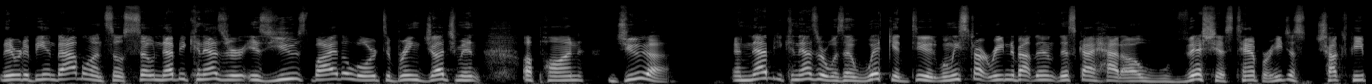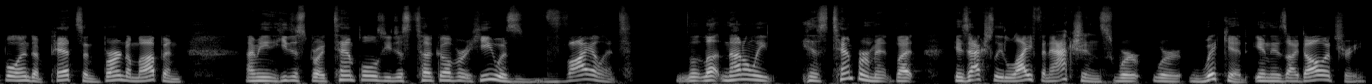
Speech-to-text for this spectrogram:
they were to be in Babylon. So, so Nebuchadnezzar is used by the Lord to bring judgment upon Judah. And Nebuchadnezzar was a wicked dude. When we start reading about them, this guy had a vicious temper. He just chucked people into pits and burned them up. And I mean, he destroyed temples. He just took over. He was violent. Not only his temperament, but his actually life and actions were, were wicked in his idolatry.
